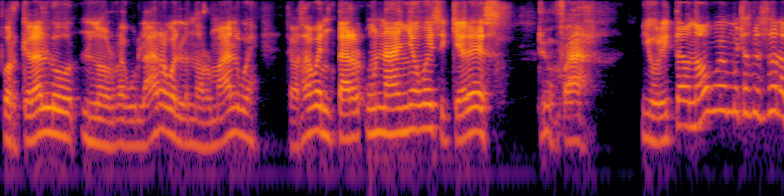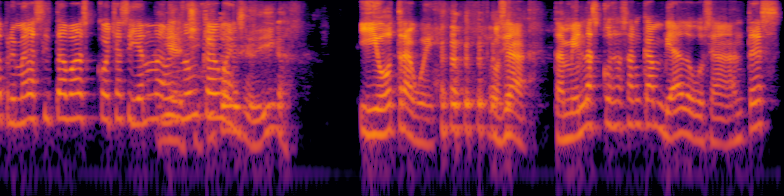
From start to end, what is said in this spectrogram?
porque era lo, lo regular, güey, lo normal, güey. Te vas a aventar un año, güey, si quieres triunfar. Y ahorita no, güey, muchas veces a la primera cita vas cochas y ya no la Y ves el nunca, güey. se diga. Y otra, güey. O sea, también las cosas han cambiado. O sea, antes.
